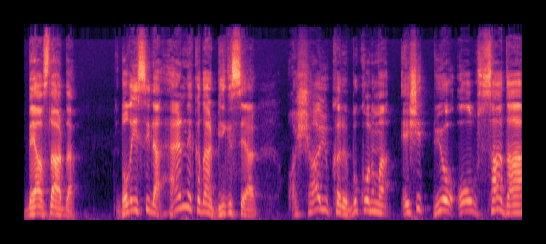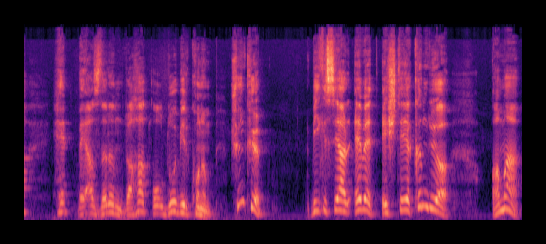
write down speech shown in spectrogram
Beyazlarda. Dolayısıyla her ne kadar bilgisayar aşağı yukarı bu konuma eşit diyor olsa da hep beyazların rahat olduğu bir konum. Çünkü bilgisayar evet eşte yakın diyor ama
